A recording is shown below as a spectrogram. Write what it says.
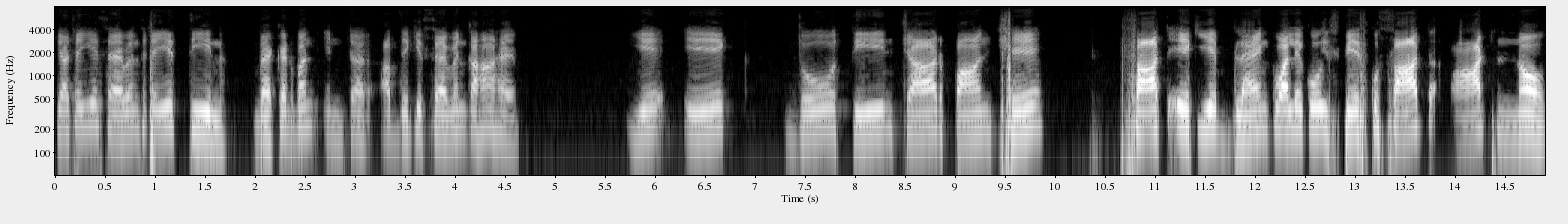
क्या चाहिए? सेवन से चाहिए तीन। ब्रैकेट बंद, इंटर। अब देखिए, सेवन कहाँ है? ये एक, दो, तीन, चार, पाँच, छ, सात, एक, ये ब्लैंक वाले को, स्पेस को सात, आठ, नौ।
